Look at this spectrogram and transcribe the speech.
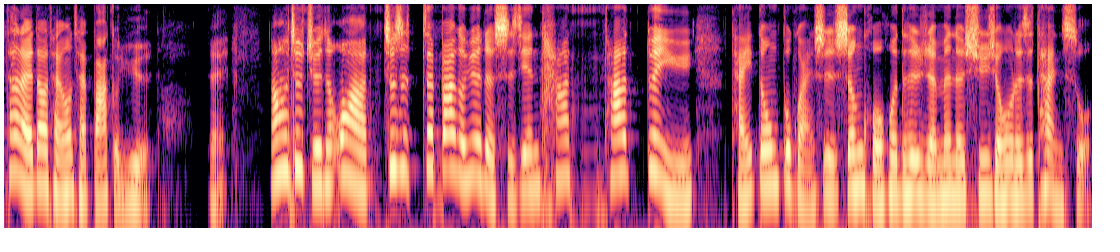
他来到台东才八个月，对，然后就觉得哇，就是在八个月的时间，他他对于台东不管是生活或者是人们的需求或者是探索，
